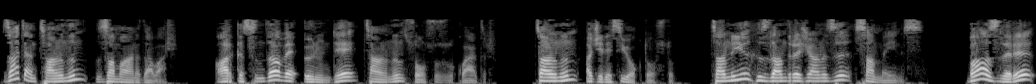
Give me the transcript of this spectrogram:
Zaten Tanrı'nın zamanı da var. Arkasında ve önünde Tanrı'nın sonsuzluk vardır. Tanrı'nın acelesi yok dostum. Tanrı'yı hızlandıracağınızı sanmayınız. Bazıları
